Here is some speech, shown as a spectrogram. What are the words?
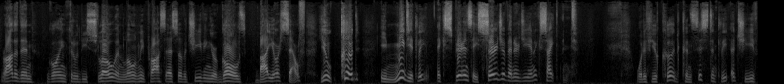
rather than going through the slow and lonely process of achieving your goals by yourself, you could immediately experience a surge of energy and excitement. What if you could consistently achieve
